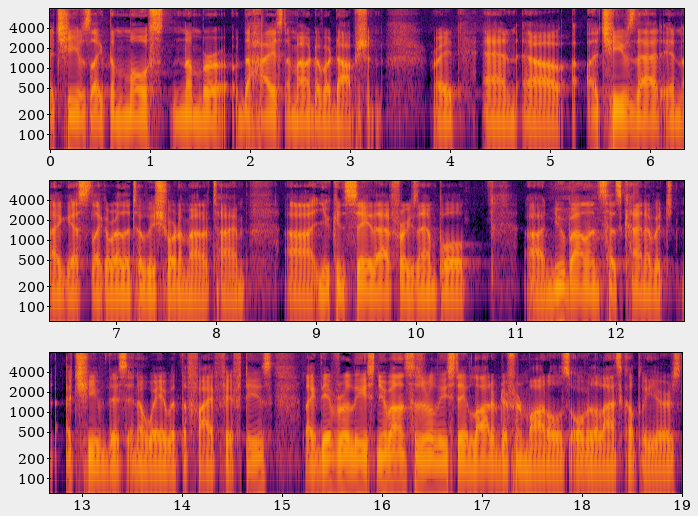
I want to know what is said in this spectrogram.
achieves like the most number, the highest amount of adoption, right? And uh, achieves that in, I guess, like a relatively short amount of time. Uh, you can say that, for example, uh, New Balance has kind of achieved this in a way with the 550s. Like they've released, New Balance has released a lot of different models over the last couple of years,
